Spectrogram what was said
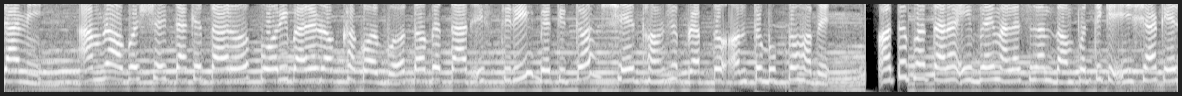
জানি। আমরা অবশ্যই তাকে তারও পরিবারে রক্ষা করব, তবে তার স্ত্রী ব্যতীত সে ধ্বংসপ্রাপ্ত অন্তর্ভুক্ত হবে। অতঃপর তারা ইব্রাহিম আলাইসাল্লাম দম্পতিকে ইশাকের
